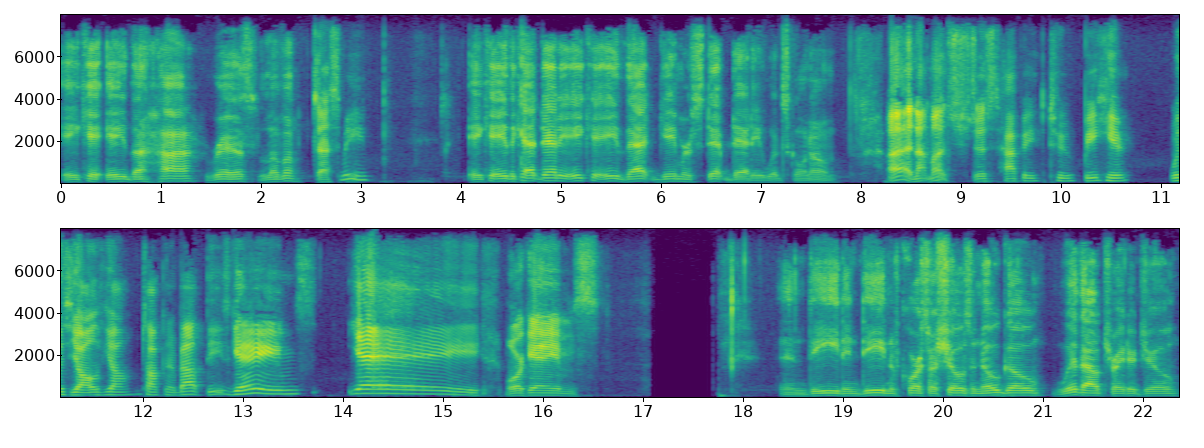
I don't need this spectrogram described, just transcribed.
aka the High Res Lover, That's me. aka the Cat Daddy, aka that gamer stepdaddy. What's going on? Uh, not much. Just happy to be here with y'all of y'all talking about these games. Yay! More games. Indeed, indeed. And of course, our show's a no go without Trader Joe,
